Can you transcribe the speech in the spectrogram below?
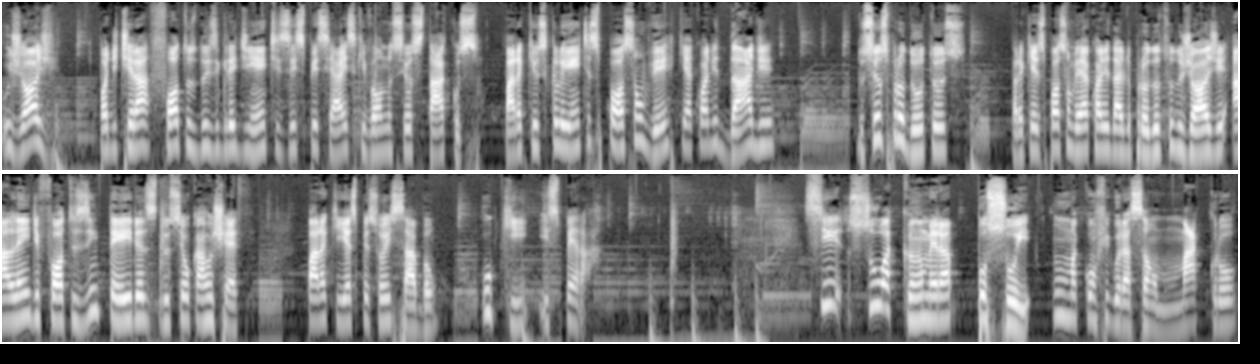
o Jorge pode tirar fotos dos ingredientes especiais que vão nos seus tacos, para que os clientes possam ver que a qualidade dos seus produtos para que eles possam ver a qualidade do produto do Jorge, além de fotos inteiras do seu carro-chefe, para que as pessoas saibam o que esperar. Se sua câmera possui uma configuração macro,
